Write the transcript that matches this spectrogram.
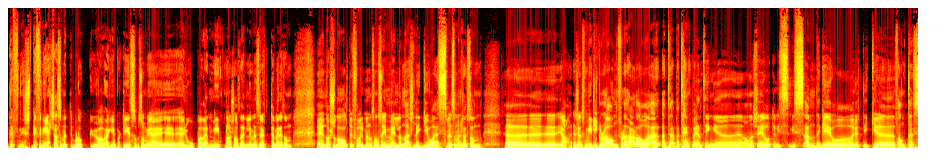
definert seg som et blokkuavhengig parti som, som er europavennlig, internasjonalt vennlig, mens Rødt er mer sånn eh, nasjonalt i formen. og sånn, Så imellom der så ligger jo SV som en slags sånn ja, en slags middle ground for det her. da, og Jeg, jeg, bare tenker på én ting, Anders. er jo at hvis, hvis, MDG og Rødt ikke fantes,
